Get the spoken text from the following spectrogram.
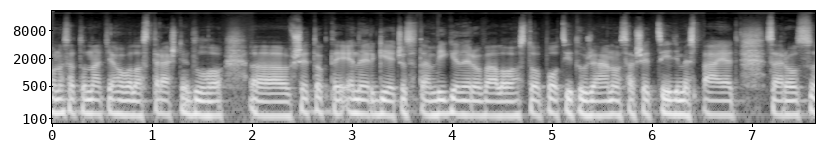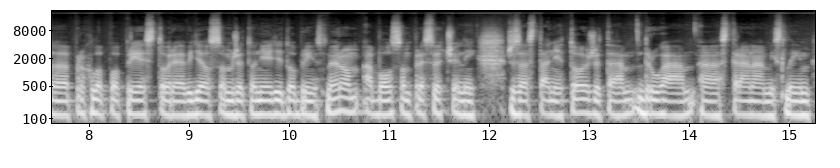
Ono sa to naťahovalo strašne dlho. Uh, všetok tej energie, čo sa tam vygenerovalo z toho pocitu, že ráno sa všetci ideme spájať, sa rozprchlo po priestore. Videl som, že to nejde dobrým smerom a bol som presvedčený, že sa stane to, že tá druhá strana, myslím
